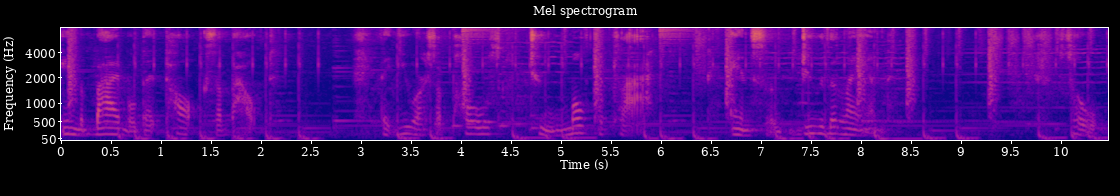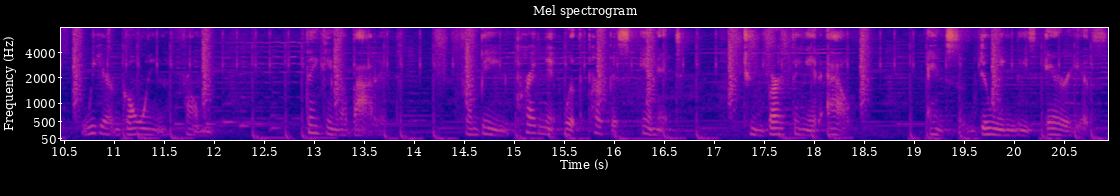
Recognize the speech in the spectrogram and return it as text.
in the Bible that talks about that you are supposed to multiply and subdue the land. So we are going from thinking about it, from being pregnant with purpose in it, to birthing it out and subduing these areas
